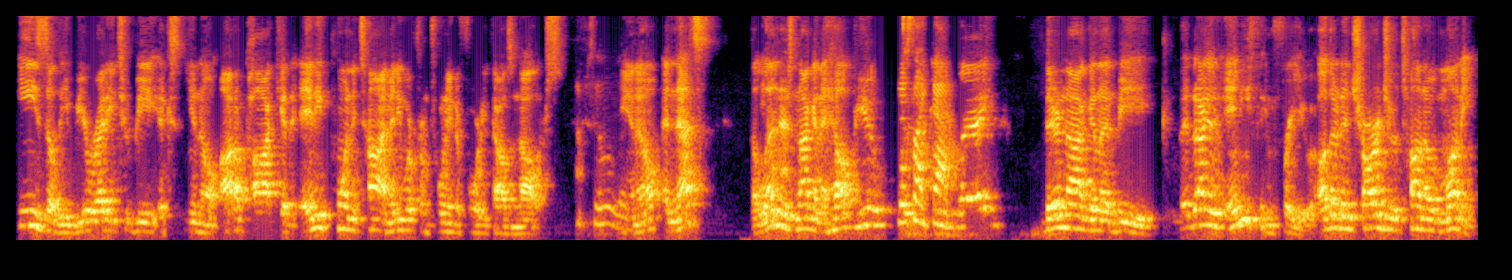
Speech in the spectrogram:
easily be ready to be you know out of pocket at any point in time, anywhere from twenty to forty thousand dollars. Absolutely. You know, and that's the lender's not going to help you just like that. Way, they're not going to be they're not anything for you other than charge you a ton of money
